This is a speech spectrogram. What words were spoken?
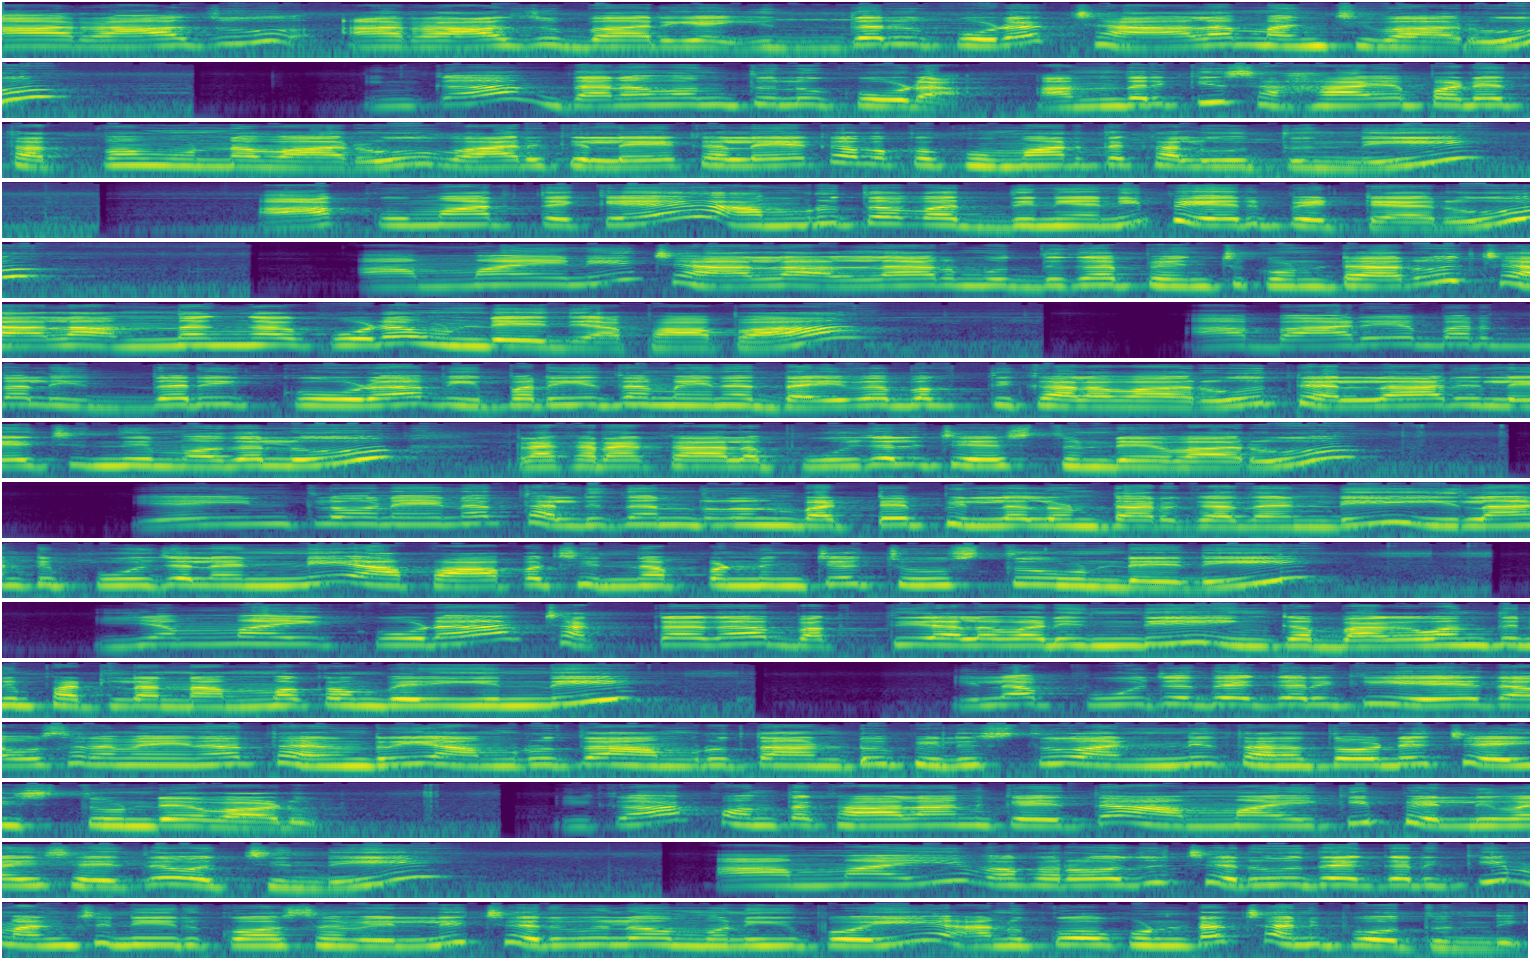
ఆ రాజు ఆ రాజు భార్య ఇద్దరు కూడా చాలా మంచివారు. ఇంకా ధనవంతులు కూడా. అందరికీ సహాయపడే తత్వం ఉన్నవారు. వారికి లేక లేక ఒక కుమార్తె కలుగుతుంది. ఆ కుమార్తెకే అమృతవర్ధిని అని పేరు పెట్టారు. ఆ అమ్మాయిని చాలా అల్లారు ముద్దుగా పెంచుకుంటారు. చాలా అందంగా కూడా ఉండేది ఆ పాప. ఆ భార్యాభర్తలు ఇద్దరికి కూడా విపరీతమైన దైవభక్తి కలవారు. తెల్లారి లేచింది మొదలు రకరకాల పూజలు చేస్తుండేవారు. ఏ ఇంట్లోనైనా తల్లిదండ్రులను బట్టే పిల్లలు ఉంటారు కదండి. ఇలాంటి పూజలన్నీ ఆ పాప చిన్నప్పటి నుంచే చూస్తూ ఉండేది. ఈ అమ్మాయి కూడా చక్కగా భక్తి అలవడింది. ఇంకా భగవంతుని పట్ల నమ్మకం పెరిగింది. ఇలా పూజ దగ్గరికి ఏది అవసరమైనా తండ్రి అమృత అమృత అంటూ పిలుస్తూ అన్నీ తనతోనే చేయిస్తుండేవాడు. ఇక కొంతకాలానికైతే ఆ అమ్మాయికి పెళ్ళి వయసు అయితే వచ్చింది. ఆ అమ్మాయి ఒకరోజు చెరువు దగ్గరికి మంచినీరు కోసం వెళ్ళి చెరువులో మునిగిపోయి అనుకోకుండా చనిపోతుంది.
